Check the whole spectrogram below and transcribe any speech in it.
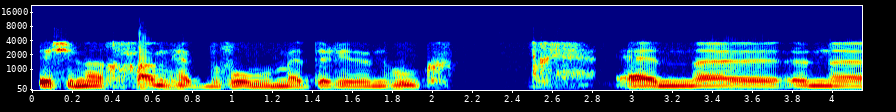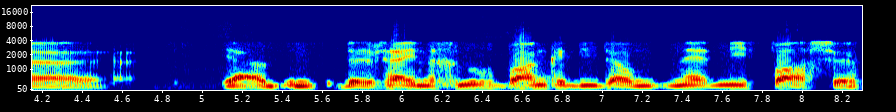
als je een gang hebt bijvoorbeeld met erin een hoek. En uh, een, uh, ja, er zijn er genoeg banken die dan net niet passen.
